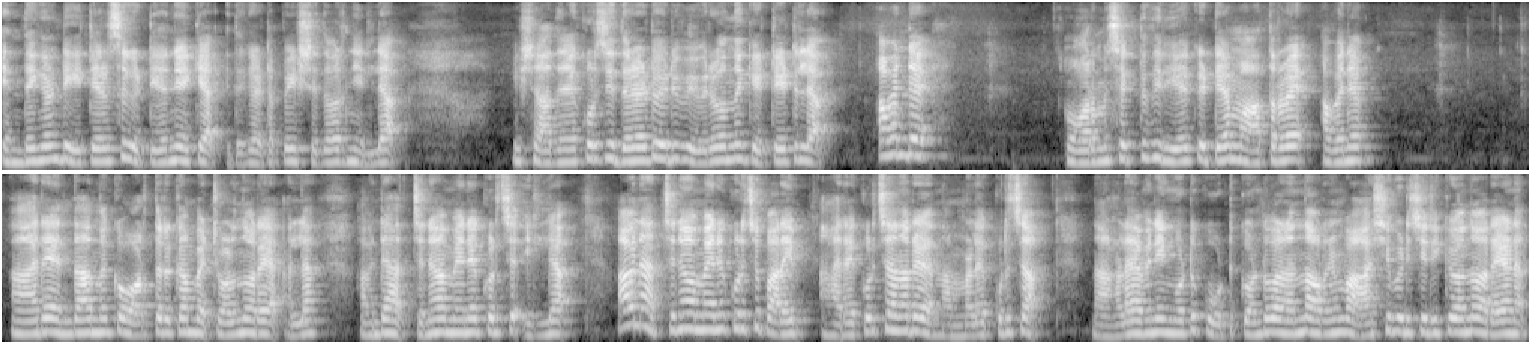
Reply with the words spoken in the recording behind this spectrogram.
എന്തെങ്കിലും ഡീറ്റെയിൽസ് കിട്ടിയെന്ന് ചോദിക്കുക ഇത് കേട്ടപ്പോൾ ഇഷിത പറഞ്ഞില്ല. ഇഷാദിനെക്കുറിച്ച് ഇതിനായിട്ട് ഒരു വിവരമൊന്നും കിട്ടിയിട്ടില്ല. അവന്റെ ഓർമ്മശക്തി തിരികെ കിട്ടിയാൽ മാത്രമേ അവന് ആരെ എന്താന്നൊക്കെ ഓർത്തെടുക്കാൻ പറ്റുള്ളൂ എന്ന് പറയാം. അല്ല അവന്റെ അച്ഛനും അമ്മേനെ കുറിച്ച് ഇല്ല. അവൻ അച്ഛനും അമ്മേനെ കുറിച്ച് പറയും. ആരെക്കുറിച്ചാണെന്നറിയാം നമ്മളെക്കുറിച്ചാ നാളെ അവനെ ഇങ്ങോട്ട് കൂട്ടിക്കൊണ്ട് വന്നെന്ന് പറഞ്ഞ് വാശി പിടിച്ചിരിക്കുമെന്ന് പറയാണ്.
